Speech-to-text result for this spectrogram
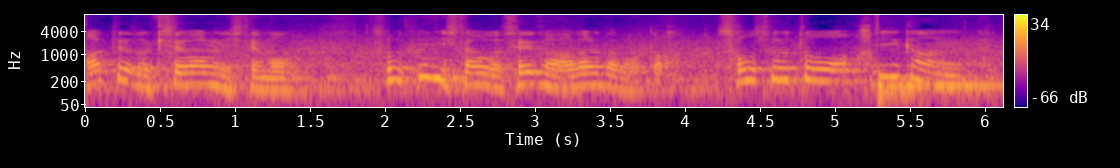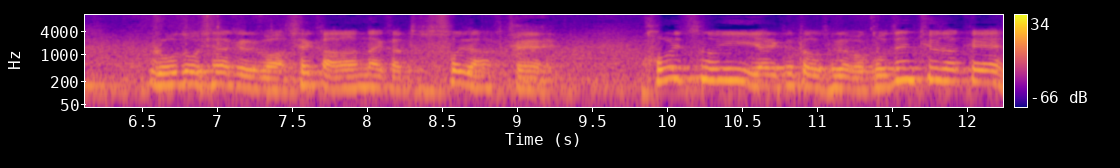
ある程度の規制があるにしてもそういうふうにした方が成果が上がるだろうと。そうすると8時間労働しなければ成果上がらないかと。そうじゃなくて効率のいいやり方をすれば午前中だけ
